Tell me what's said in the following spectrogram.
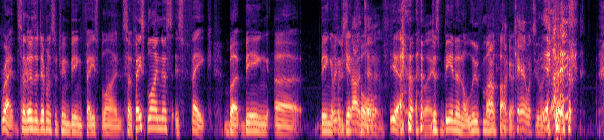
Right. So Okay. there's a difference between being face blind. So face blindness is fake, but being uh being a not forgetful, yeah, Like- just being an aloof I don't motherfucker. care what you look Yeah. like.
